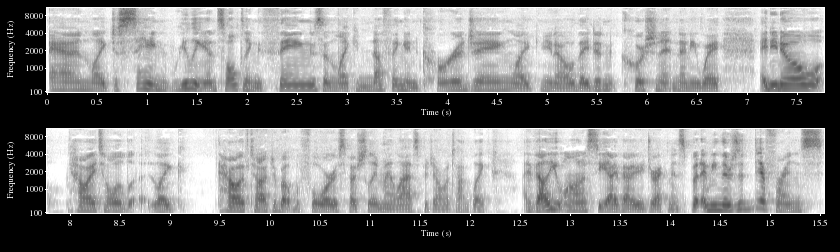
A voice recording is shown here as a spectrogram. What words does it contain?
and like just saying really insulting things and like nothing encouraging. Like you know they didn't cushion it in any way. And you know how i told like how i've talked about before especially in my last pajama talk like i value honesty i value directness but i mean there's a difference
